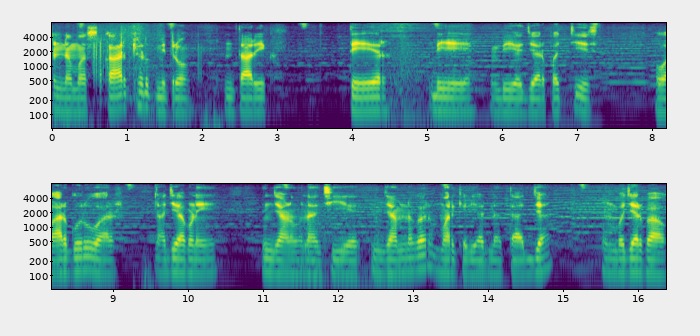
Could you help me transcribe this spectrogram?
નમસ્કાર ખેડૂત મિત્રો. તારીખ તેર બે બે હજાર પચીસ. વાર ગુરુવાર. આજે આપણે જાણવાના છીએ જામનગર માર્કેટ યાર્ડના તાજા બજાર ભાવ.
